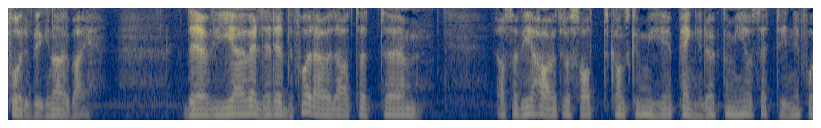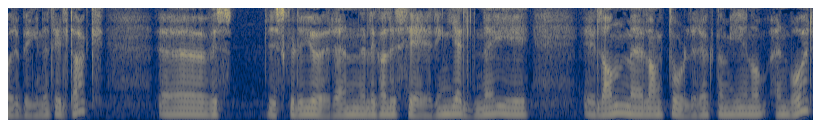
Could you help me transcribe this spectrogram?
forebyggende arbeid. Det vi er veldig redde for, er jo da at et, altså vi har jo tross alt ganske mye penger og økonomi å sette inn i forebyggende tiltak. Hvis vi skulle gjøre en legalisering gjeldende i land med langt dårligere økonomi enn vår,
